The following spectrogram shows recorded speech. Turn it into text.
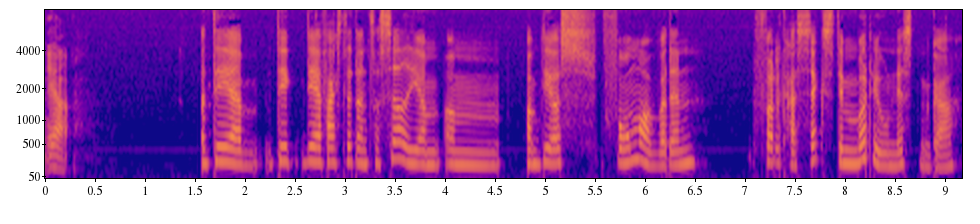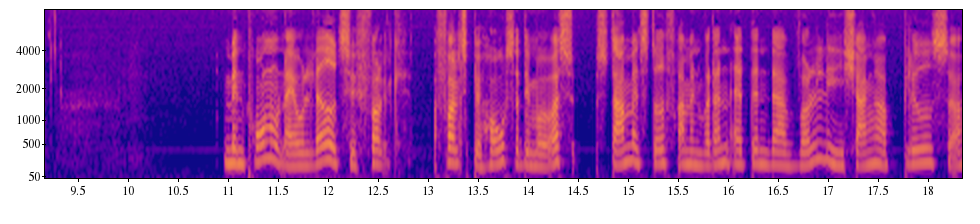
Ja. Og det er, det, det er jeg faktisk lidt interesseret i, om, om, om det også former, hvordan folk har sex. Det må det jo næsten gøre. Men pornoen er jo lavet til folk og folks behov, så det må jo også stamme et sted fra. Men hvordan er den der voldelige genre blevet så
